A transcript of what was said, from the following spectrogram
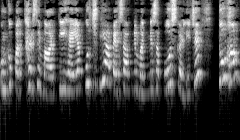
उनको पत्थर से मारती है या कुछ भी आप ऐसा अपने मन में सपोज़ कर लीजिए तो हम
